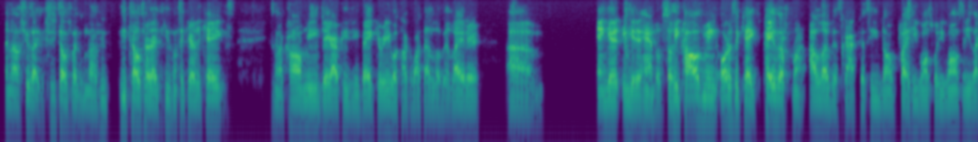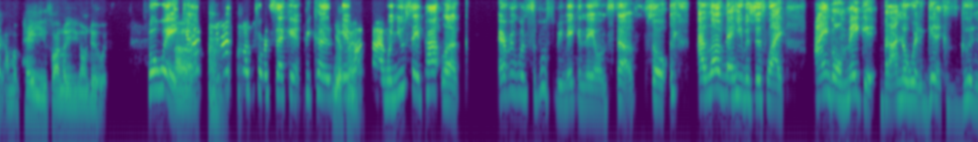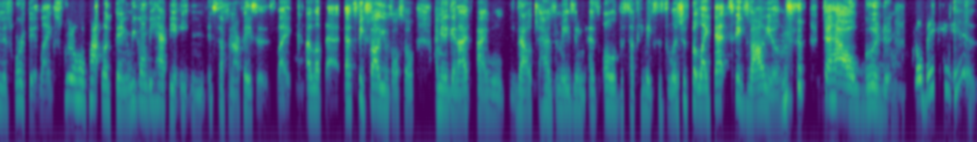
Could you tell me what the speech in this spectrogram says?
And uh, she's like, she tells like, no, he, he tells her that he's gonna take care of the cakes. He's gonna call me JRPG Bakery. We'll talk about that a little bit later. Um, and get it and get it handled. So he calls me, orders the cakes, pays up front. I love this guy because he don't play. He wants what he wants, and he's like, I'm gonna pay you, so I know you're gonna do it. But wait, can Uh, I can I pause for a second? Because Yes, in my ma'am. time, when you say potluck, everyone's supposed to be making their own stuff. So I love that he was just like, I ain't gonna make it, but I know where to get it because it's good and it's worth it. Like screw the whole potluck thing. we gonna be happy and eating and stuff in our faces. Like I love that. That speaks volumes also. I mean, again, I, I will vouch as amazing as all of the stuff he makes is delicious, but like that speaks volumes to how good your baking is.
